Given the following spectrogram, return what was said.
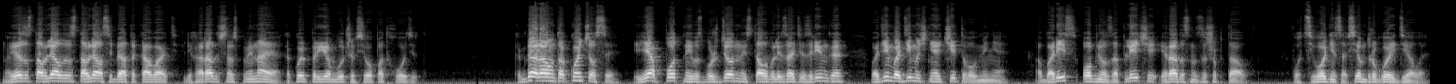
Но я заставлял и заставлял себя атаковать, лихорадочно вспоминая, какой прием лучше всего подходит. Когда раунд окончился, и я, потный и возбужденный, стал вылезать из ринга, Вадим Вадимович не отчитывал меня, а Борис обнял за плечи и радостно зашептал. «Вот сегодня совсем другое дело».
